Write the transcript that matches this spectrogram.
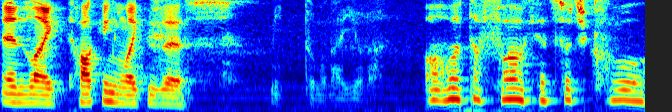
and like talking like this. Oh, what the fuck? That's such cool.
